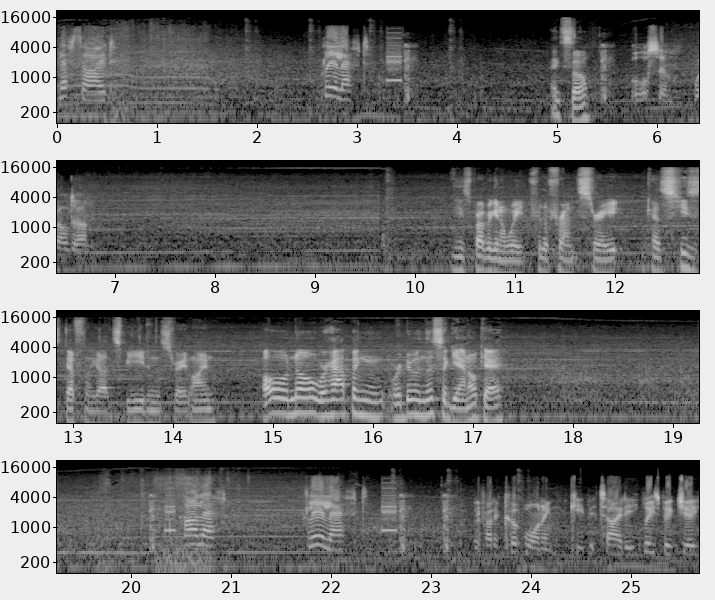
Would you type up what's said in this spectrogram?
Left side. Clear left. I think so. Awesome. Well done. He's probably gonna wait for the front straight because he's definitely got speed in the straight line. Oh no, we're happening. We're doing this again. Okay. Car left. Clear left. We've had a cut warning. Keep it tidy. Please, Big G.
